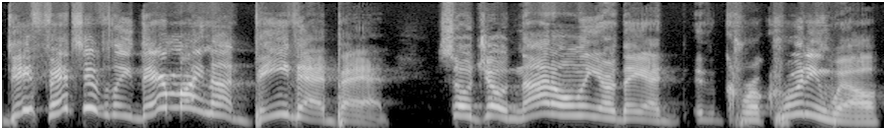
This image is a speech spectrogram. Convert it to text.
defensively, there might not be that bad. So, Joe, not only are they uh, recruiting well,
